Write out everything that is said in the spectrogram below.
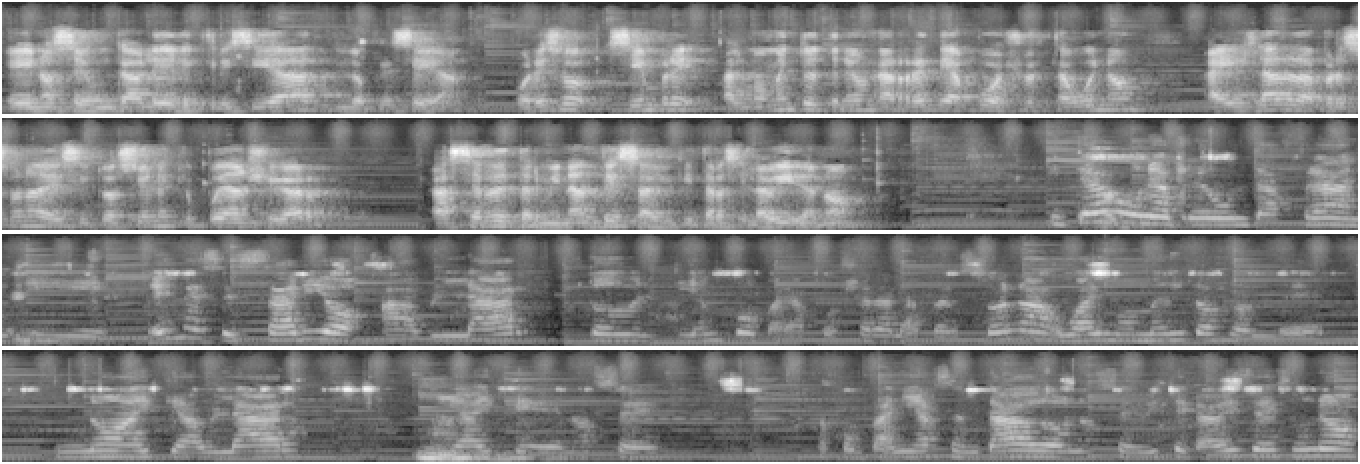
eh, no sé, un cable de electricidad, lo que sea. Por eso siempre al momento de tener una red de apoyo está bueno aislar a la persona de situaciones que puedan llegar a ser determinantes al quitarse la vida, ¿no? Y te hago una pregunta, Fran, ¿y es necesario hablar todo el tiempo para apoyar a la persona o hay momentos donde no hay que hablar y mm. hay que, no sé, acompañar sentado, no sé, viste que a veces uno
